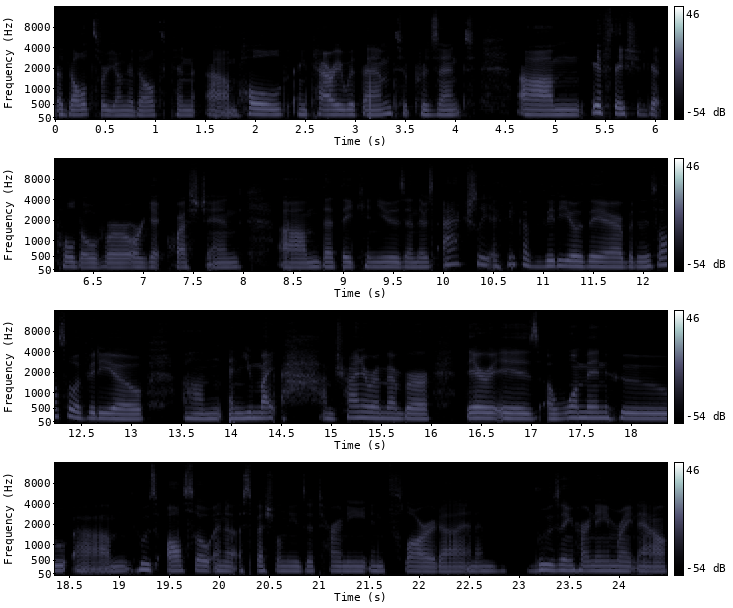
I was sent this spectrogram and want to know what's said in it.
adults or young adults can um, hold and carry with them to present um, if they should get pulled over or get questioned um, that they can use. And there's actually, I think, a video there, but there's also a video, um, and you might, I'm trying to remember, there is a woman who um, who's also an, a special needs attorney in Florida, and I'm losing her name right now,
